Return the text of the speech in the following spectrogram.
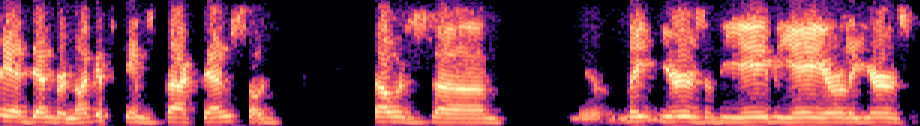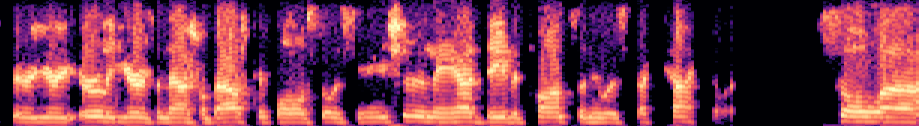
they had Denver Nuggets games back then, so that was um, you know, late years of the ABA, early years, early years of the National Basketball Association, and they had David Thompson, who was spectacular. So uh,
